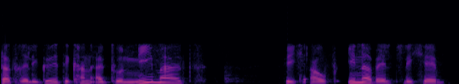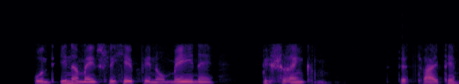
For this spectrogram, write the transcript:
Das Religiöse kann also niemals sich auf innerweltliche und innermenschliche Phänomene beschränken. Das Zweite,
